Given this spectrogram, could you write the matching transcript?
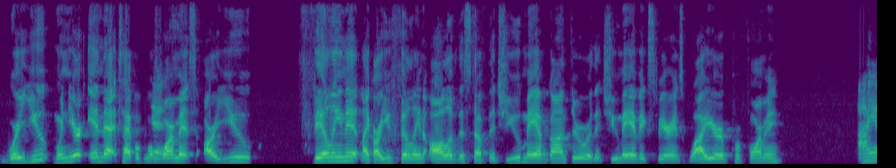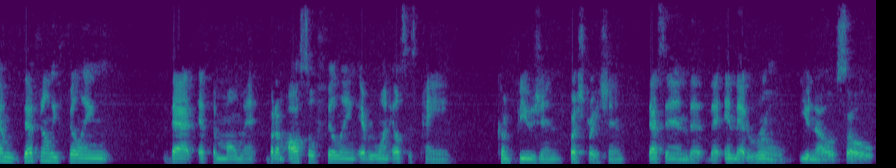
Were you when you're in that type of Yes. performance? Are you feeling it? Like, are you feeling all of the stuff that you may have gone through or that you may have experienced while you're performing? I am definitely feeling that at the moment, but I'm also feeling everyone else's pain, confusion, frustration that's in that in that room, you know. So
